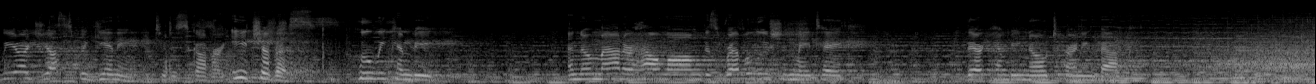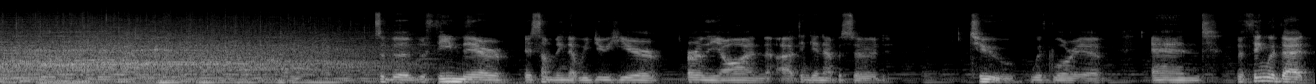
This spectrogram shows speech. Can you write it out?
We are just beginning to discover each of us who we can be and no matter how long this revolution may take, there can be no turning back. So the, the theme there is something that we do hear early on, I think in episode two with Gloria. And the thing with that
